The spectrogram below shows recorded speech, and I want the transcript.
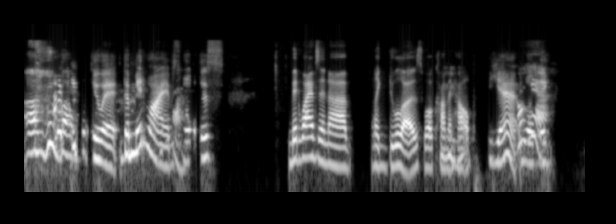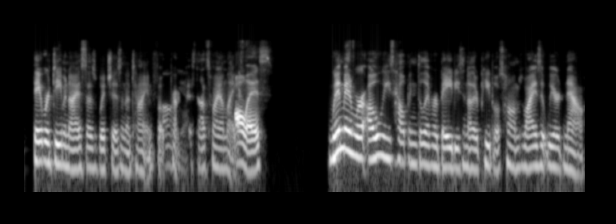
Uh, but, people do it. The midwives, yeah. this midwives and uh like doulas will come mm-hmm. and help. Yeah. Oh, well, yeah. they were demonized as witches in Italian folk Oh, yeah. practice. That's why I'm like, Always. women were always helping deliver babies in other people's homes. Why is it weird now?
